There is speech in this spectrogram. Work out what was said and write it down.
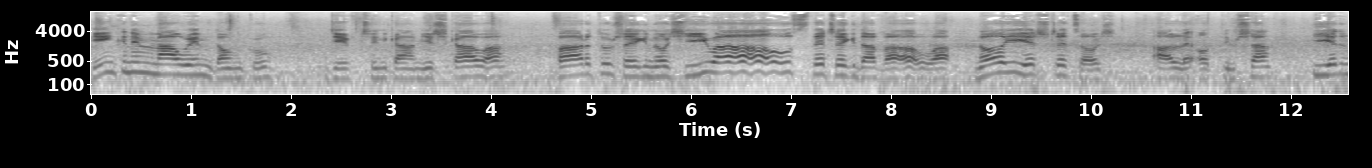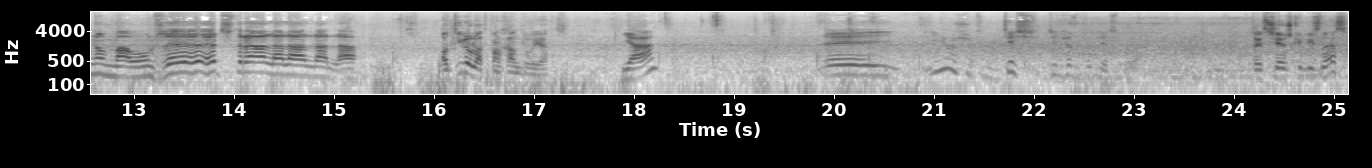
pięknym małym domku dziewczynka mieszkała. Fartuszek nosiła, usteczek dawała, no i jeszcze coś, ale o tym sza. Jedną małą rzecz, tra la la la la. Od ilu lat pan handluje? Ja? Yy, już gdzieś, gdzieś od 20 lat. To jest ciężki biznes?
